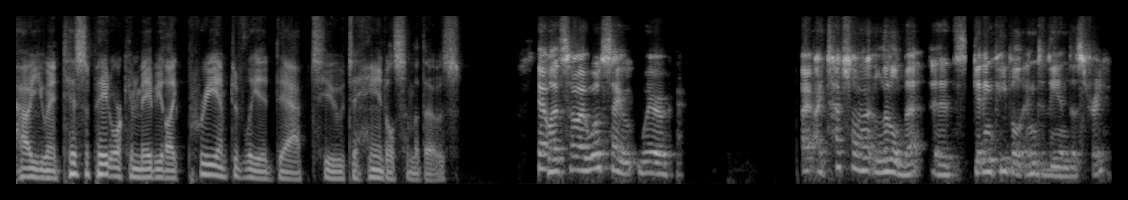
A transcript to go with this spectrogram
how you anticipate or can maybe like preemptively adapt to to handle some of those. Yeah, so I will say we're I, I touched on it a little bit. It's getting people into the industry.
